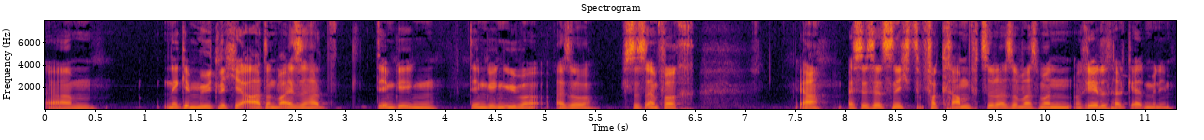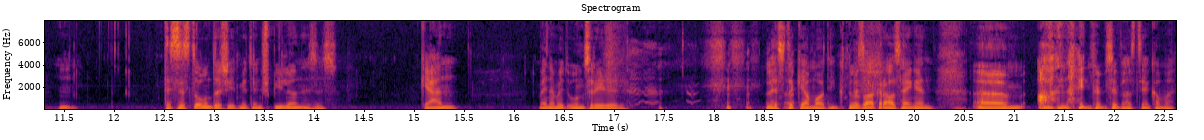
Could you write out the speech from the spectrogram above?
ähm, eine gemütliche Art und Weise hat dem, gegen, dem gegenüber. Also es ist einfach, ja, es ist jetzt nicht verkrampft oder sowas, man redet halt gern mit ihm. Hm. Das ist der Unterschied mit den Spielern, ist es gern, wenn er mit uns redet. Lässt er gerne mal den Knursack raushängen. Ähm, aber nein, mit Sebastian kann man,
